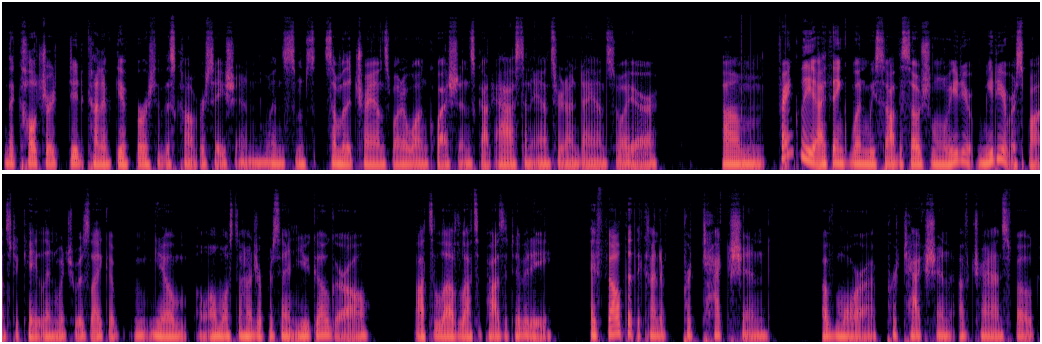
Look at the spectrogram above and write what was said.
the culture did kind of give birth to this conversation when some some of the trans 101 questions got asked and answered on Diane Sawyer. Um, frankly, I think when we saw the social media media response to Caitlyn, which was like a you know almost 100% you go girl, lots of love, lots of positivity, I felt that the kind of protection of Maura, protection of trans folk,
